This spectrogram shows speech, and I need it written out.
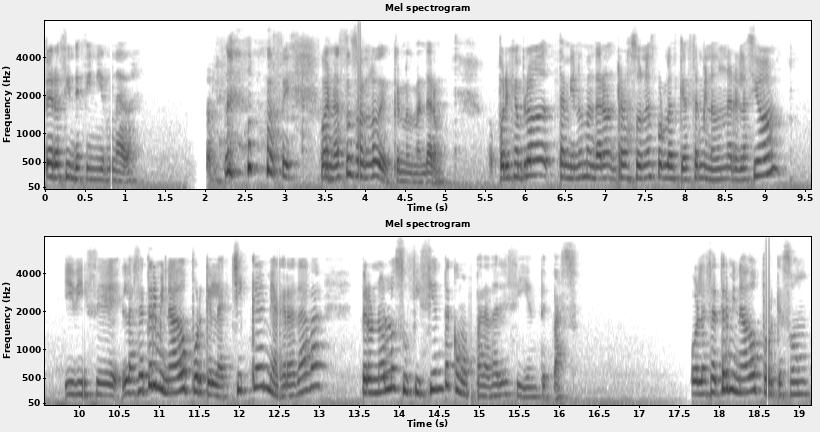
pero sin definir nada. Bueno, estos son lo de que nos mandaron. Por ejemplo, también nos mandaron razones por las que has terminado una relación. Y dice, las he terminado porque la chica me agradaba, pero no lo suficiente como para dar el siguiente paso. O las he terminado porque son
